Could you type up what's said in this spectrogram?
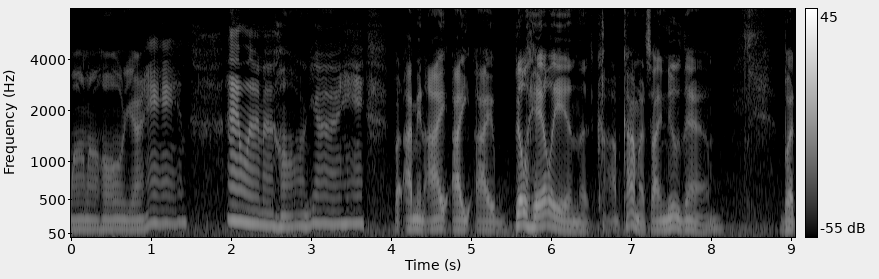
Wanna Hold Your Hand, I Wanna Hold Your Hand." But I mean, I, I, I Bill Haley in the com- comments, I knew them, but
